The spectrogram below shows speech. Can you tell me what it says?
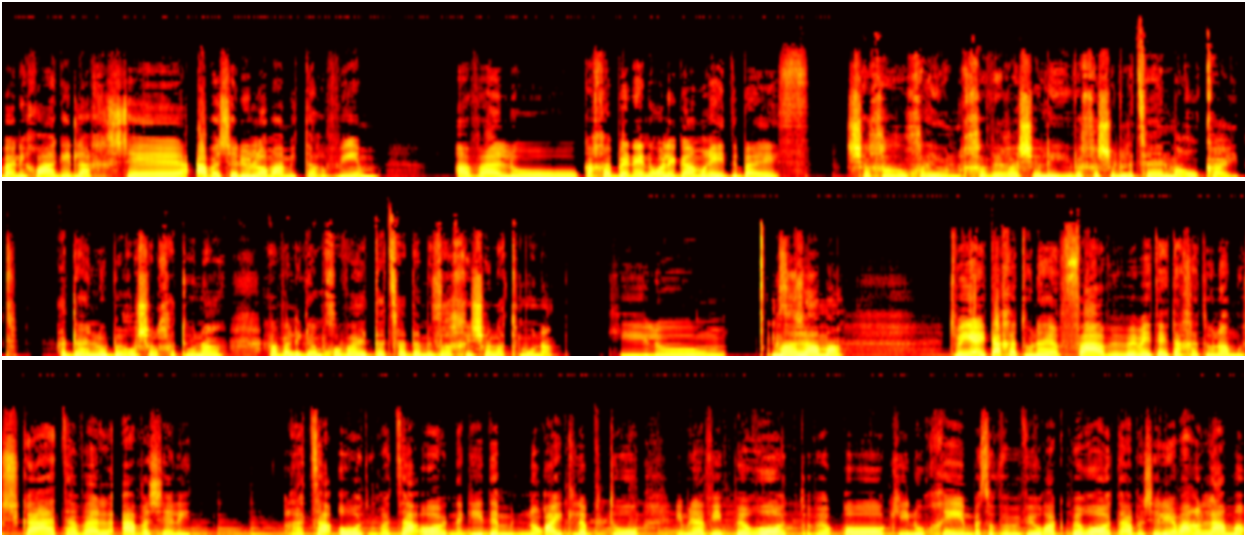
ואני יכולה להגיד לך שאבא שלי לא מהמתערבים, אבל הוא ככה בינינו הוא לגמרי התבאס. שחר אוחיון, חברה שלי, וחשוב לציין מרוקאית. עדיין לא בראש של חתונה, אבל היא גם חווה את הצד המזרחי של התמונה. כאילו... מה. למה? תשמעי, הייתה חתונה יפה, ובאמת הייתה חתונה מושקעת, אבל אבא שלי רצה עוד, הוא רצה עוד. נגיד הם נורא התלבטו אם להביא פירות או קינוחים, בסוף הם הביאו רק פירות. אבא שלי אמר, למה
